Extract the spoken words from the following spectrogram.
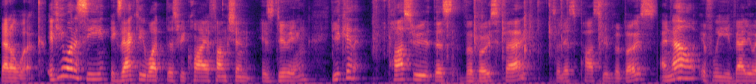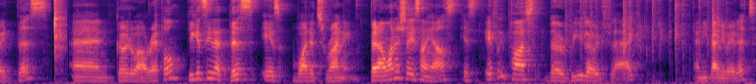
that'll work. If you want to see exactly what this require function is doing, you can pass through this verbose flag. So let's pass through verbose. And now if we evaluate this, and go to our REPL, you can see that this is what it's running. But I want to show you something else is if we pass the reload flag and evaluate it,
